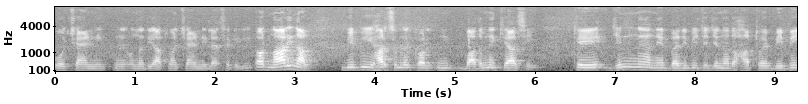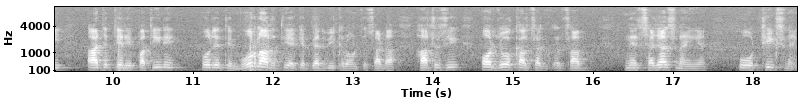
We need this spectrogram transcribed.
ਉਹ ਚੈਨ ਨਹੀਂ ਉਹਨਾਂ ਦੀ ਆਤਮਾ ਚੈਨ ਨਹੀਂ ਲੈ ਸਕੇਗੀ। ਔਰ ਨਾਲ ਹੀ ਨਾਲ ਬੀਬੀ ਹਰਸਿਮਰਤ ਕੌਰ ਬਾਦਲ ਨੇ ਕਿਹਾ ਸੀ ਕਿ ਜਿਨ੍ਹਾਂ ਨੇ ਬੇਅਦਬੀ 'ਚ ਜਿਨ੍ਹਾਂ ਦਾ ਹੱਥ ਹੋਏ ਬੀਬੀ, ਅੱਜ ਤੇਰੇ ਪਤੀ ਨੇ ਉਹਦੇ ਤੇ ਮੋਹਰ ਲਾ ਦਿੱਤੀ ਹੈ ਕਿ ਬੇਅਦਬੀ ਕਰਾਉਣ 'ਚ ਸਾਡਾ ਹੱਥ ਸੀ। ਔਰ ਜੋ ਅਕਾਲ ਤਖ਼ਤ ਸਾਹਿਬ ਨੇ ਸਜ਼ਾ ਸੁਣਾਈ ਹੈ, ਉਹ ਠੀਕ ਸੁਣਾਈ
